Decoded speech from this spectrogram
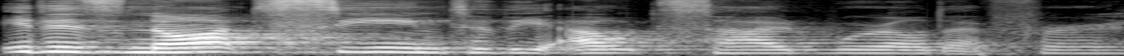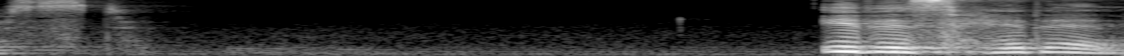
It is not seen to the outside world at first, it is hidden.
